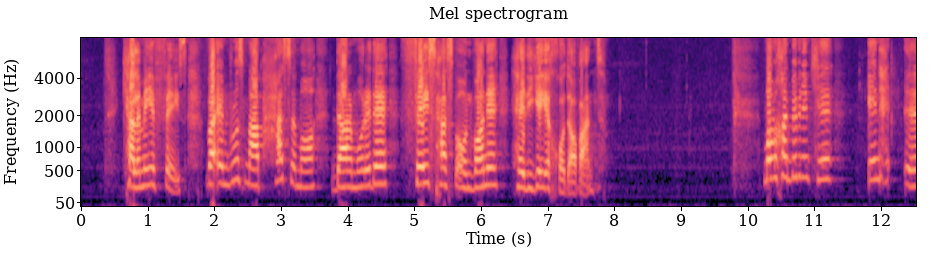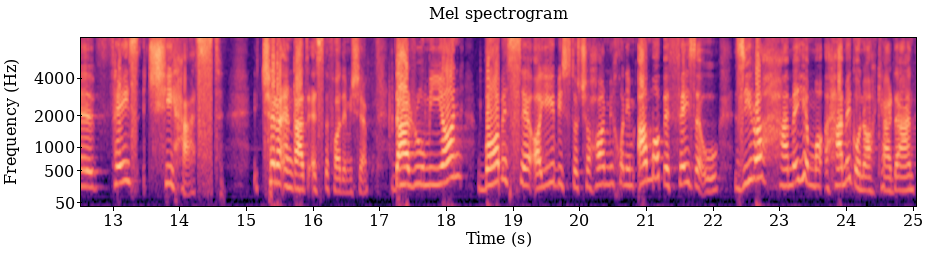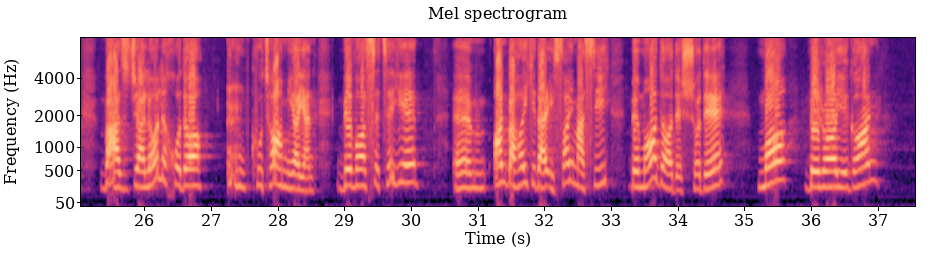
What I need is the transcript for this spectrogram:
کلمه فیض. و امروز مبحث ما در مورد فیض هست به عنوان هدیه خداوند. ما می‌خوایم ببینیم که این فیض چی هست. چرا انقدر استفاده میشه؟ در رومیان باب سه آیه 24 می‌خونیم اما به فیض او زیرا همه, همه گناه کردند و از جلال خدا کوتاه میآیند. به واسطه آن بهایی که در عیسی مسیح به ما داده شده ما به رایگان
